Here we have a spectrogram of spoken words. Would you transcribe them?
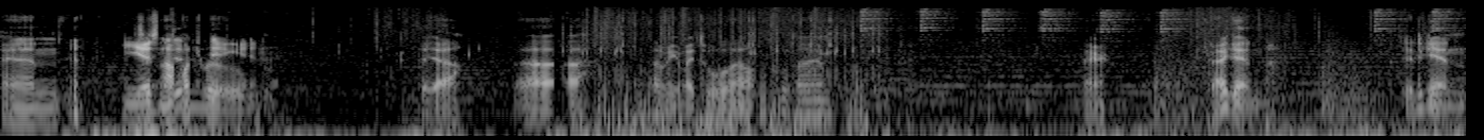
And Yes, not much room. yeah. Uh, let me get my tool out. Full time. There. Try again. Did again.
